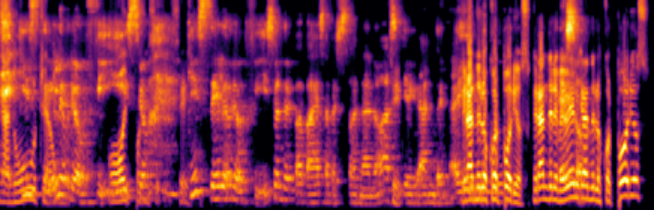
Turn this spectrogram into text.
Una Qué nutria. un- célebre oficio. sí. Qué célebre oficio el del papá de esa persona, ¿no? Así Sí. que grande. Ahí, Grande los corpóreos, grande el MBL, grande los corpóreos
